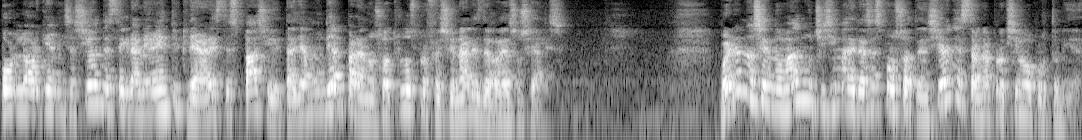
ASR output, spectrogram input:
por la organización de este gran evento y crear este espacio de talla mundial para nosotros los profesionales de redes sociales. Bueno, no siendo más, muchísimas gracias por su atención y hasta una próxima oportunidad.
